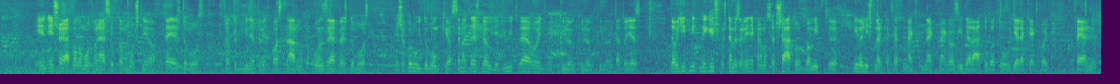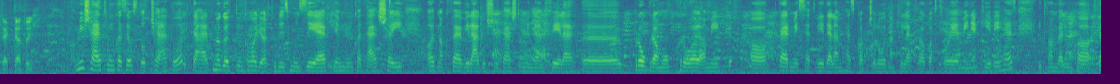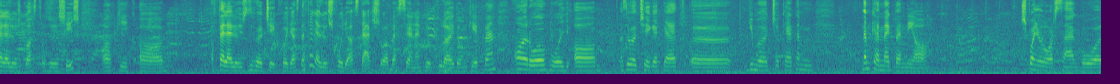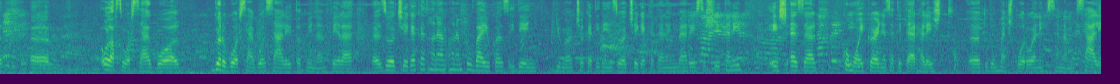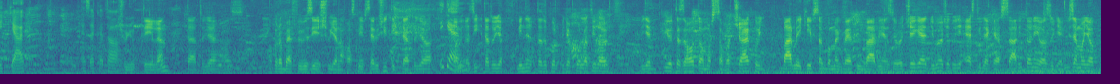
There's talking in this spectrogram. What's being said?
én, én saját magam otthon el szoktam mosni a teljes dobozt, stb. mindent, amit használunk, a konzerves dobozt, és akkor úgy dobom ki a szemetesbe, ugye gyűjtve, hogy külön-külön-külön. Tehát, hogy ez, de hogy itt mit, mégis most nem ez a lényeg, hanem az, hogy a sátorban mit, mivel ismerkedhetnek meg az ide látogató gyerekek vagy felnőttek. Tehát, hogy mi sátrunk az osztott sátor, tehát mögöttünk a Magyar Turizmus ZRT munkatársai adnak felvilágosítást a mindenféle ö, programokról, amik a természetvédelemhez kapcsolódnak, illetve a gasztroélmények. Itt van velünk a felelős gasztrohős is, akik a a felelős zöldségfogyaszt, a felelős fogyasztásról beszélnek ők tulajdonképpen, arról, hogy a, a zöldségeket, ö, gyümölcsöket nem, nem kell megvenni a Spanyolországból, Olaszországból, Görögországból szállított mindenféle zöldségeket, hanem, hanem próbáljuk az idény gyümölcsöket, idény zöldségeket előnyben részesíteni, és ezzel komoly környezeti terhelést tudunk megspórolni, hiszen nem szállítják ezeket a... És télen, tehát ugye az akkor a befőzés ugyan azt népszerűsítik? Tehát, hogy a, Igen. Az, tehát, hogy a, minden, tehát akkor gyakorlatilag ugye jött ez a hatalmas szabadság, hogy bármelyik évszakban megvehetünk bármilyen zöldséget, gyümölcsöt, ugye ezt ide kell szállítani, az ugye üzemanyag,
